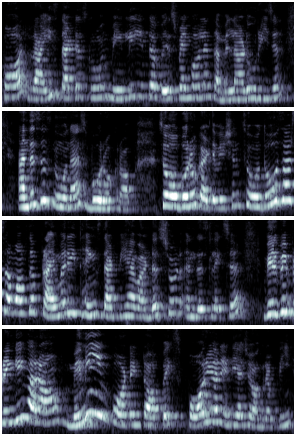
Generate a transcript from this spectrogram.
for rice that is grown mainly in the West Bengal and Tamil Nadu region and this is known as Boro crop. So, Boro cultivation. So, those are some of the primary things that we have understood in this lecture. We will be bringing around many important topics for your India geography,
